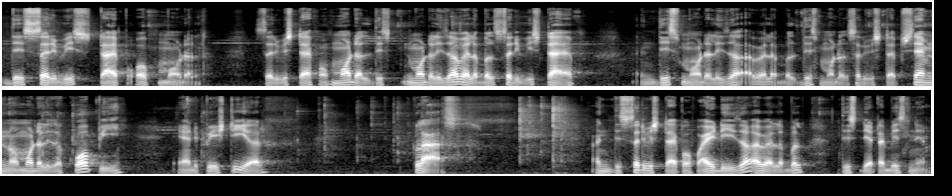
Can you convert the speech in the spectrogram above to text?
this service type of model service type of model. This model is available service type. And this model is available. This model service type. Same no model is a copy and paste here. Class. And this service type of id is available. This database name.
